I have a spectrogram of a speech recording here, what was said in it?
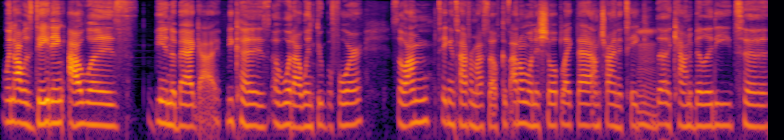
when I was dating, I was being a bad guy because of what I went through before. So I'm taking time for myself because I don't want to show up like that. I'm trying to take Mm. the accountability to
